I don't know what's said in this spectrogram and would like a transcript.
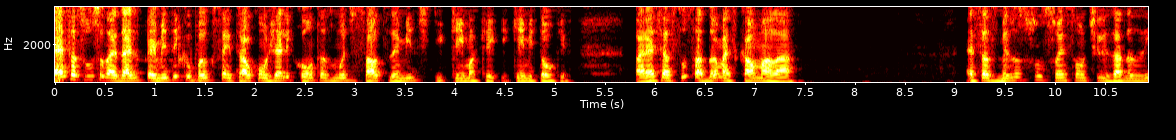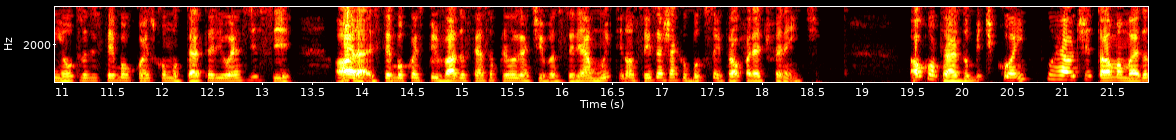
essas funcionalidades permitem que o Banco Central congele contas, mude saltos, emite e queime tokens. Parece assustador, mas calma lá. Essas mesmas funções são utilizadas em outras stablecoins como o Tether e o SDC. Ora, stablecoins privadas têm essa prerrogativa. Seria muita inocência achar que o Banco Central faria diferente. Ao contrário do Bitcoin, o real digital é uma moeda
